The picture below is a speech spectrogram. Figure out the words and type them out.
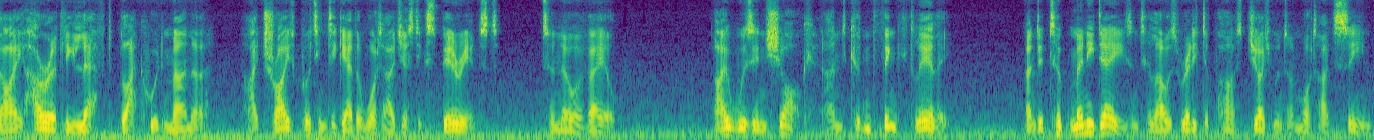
As I hurriedly left Blackwood Manor, I tried putting together what I just experienced, to no avail. I was in shock and couldn't think clearly, and it took many days until I was ready to pass judgment on what I'd seen.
